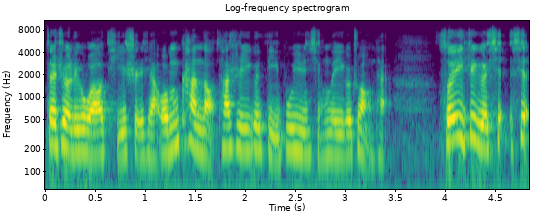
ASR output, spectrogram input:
在这里我要提示一下，我们看到它是一个底部运行的一个状态，所以这个现现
